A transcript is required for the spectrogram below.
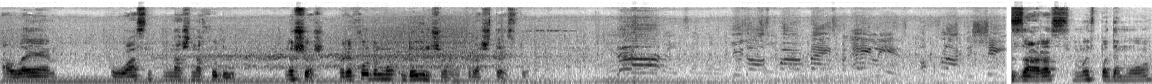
Але у вас наш на ходу. Ну що ж, переходимо до іншого краш-тесту. Зараз ми впадемо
